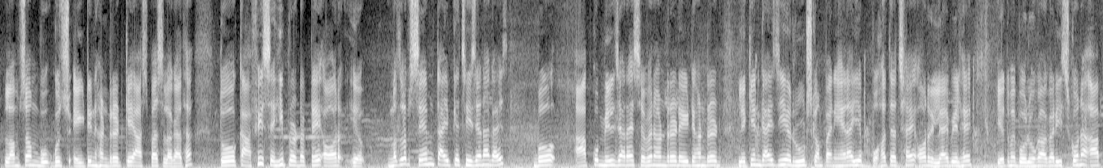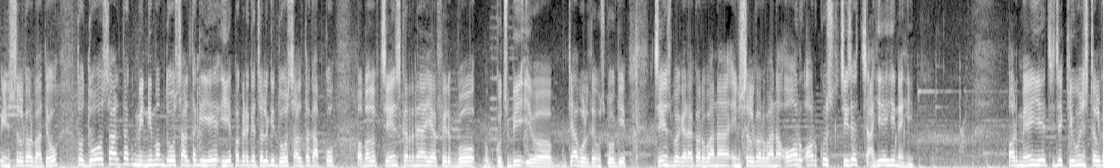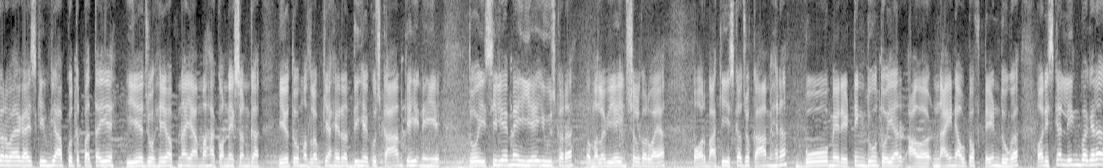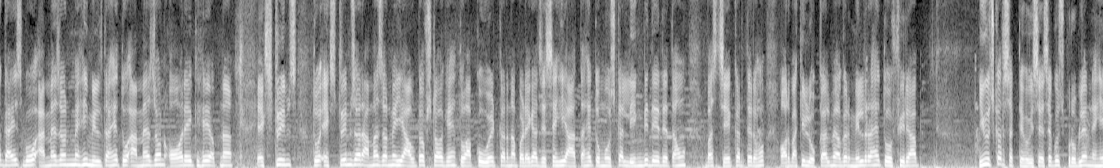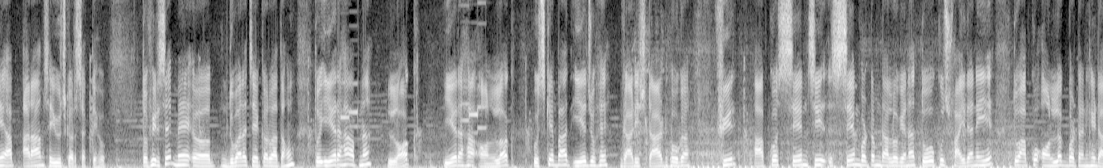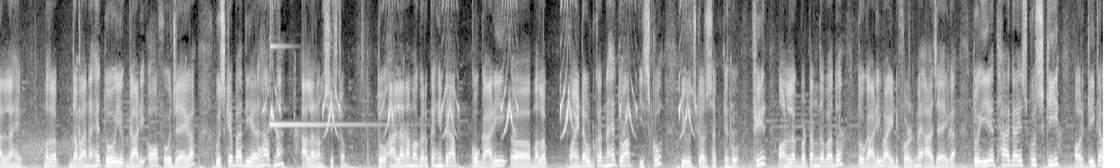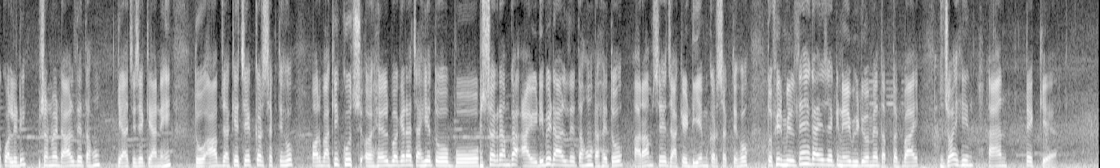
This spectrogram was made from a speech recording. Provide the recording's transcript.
लमसम कुछ 1800 के आसपास लगा था। तो काफ़ी सही प्रोडक्ट है और मतलब सेम टाइप के चीज़ें ना गाइज़ वो आपको मिल जा रहा है सेवन हंड्रेड एट हंड्रेड लेकिन गाइज़ ये रूट्स कंपनी है ना, ये बहुत अच्छा है और रिलायबल है। ये तो मैं बोलूँगा, अगर इसको ना आप इंस्टॉल करवाते हो तो दो साल तक मिनिमम दो साल तक ये ये पकड़ के चलो कि दो साल तक आपको मतलब चेंज करना है या फिर वो कुछ भी क्या बोलते हैं उसको कि चेंज वगैरह करवाना इंस्टॉल करवाना, और और कुछ चीज़ें चाहिए ही नहीं। और मैं ये चीज़ें क्यों इंस्टॉल करवाया गाइस क्योंकि आपको तो पता ही है, ये जो है अपना यामाहा कनेक्शन का, ये तो मतलब क्या है, रद्दी है, कुछ काम के ही नहीं है। तो इसीलिए मैं ये यूज़ करा मतलब ये इंस्टॉल करवाया। और बाकी इसका जो काम है ना, वो मैं रेटिंग दूँ तो यार नाइन आउट ऑफ़ टेन दूँगा। और इसका लिंक वगैरह गाइस वो अमेज़ोन में ही मिलता है। तो अमेज़ोन और एक है अपना एक्सट्रीम्स तो एक्सट्रीम्स और अमेज़ोन में ये आउट ऑफ़ स्टॉक है तो आपको वेट करना पड़ेगा। जैसे ही आता है तो मैं उसका लिंक भी दे देता हूँ। बस चेक करते रहो। और बाकी लोकल में अगर मिल रहा है तो फिर आप यूज़ कर सकते हो इसे ऐसा कुछ प्रॉब्लम नहीं है, आप आराम से यूज़ कर सकते हो। तो फिर से मैं दोबारा चेक करवाता हूँ। तो ये रहा अपना लॉक ये रहा अनलॉक उसके बाद ये जो है, गाड़ी स्टार्ट होगा। फिर आपको सेम चीज़ सेम बटन डालोगे ना तो कुछ फ़ायदा नहीं है। तो आपको अनलॉक बटन ही डालना है। मतलब दबाना है तो ये गाड़ी ऑफ़ हो जाएगा। उसके बाद ये रहा अपना अलार्म सिस्टम तो अलार्म अगर कहीं पे आपको गाड़ी मतलब पॉइंट आउट करना है तो आप इसको यूज़ कर सकते हो। फिर अनलॉक बटन दबा दो तो गाड़ी बाई डिफ़ॉल्ट में आ जाएगा। तो ये था गाइस कुछ की और की का क्वालिटी ऑप्शन में डाल देता हूँ, क्या चीज़ें, क्या नहीं। तो आप जाके चेक कर सकते हो। और बाकी कुछ हेल्प वगैरह चाहिए तो वो इंस्टाग्राम का आईडी भी डाल देता हूँ। चाहे तो आराम से जाके डीएम कर सकते हो। तो फिर मिलते हैं गाइज़ एक नई वीडियो में। तब तक बाय जय हिंद एंड टेक केयर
